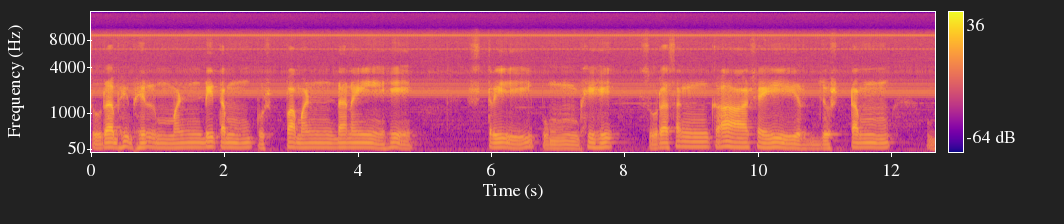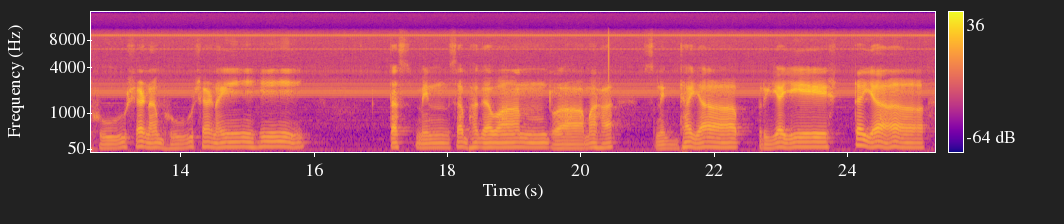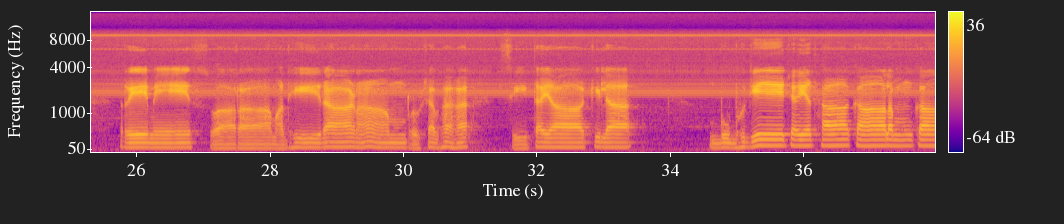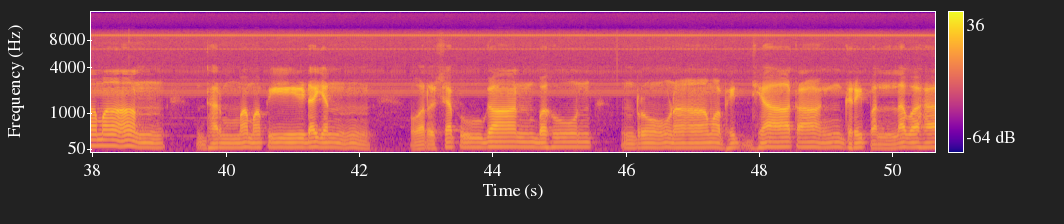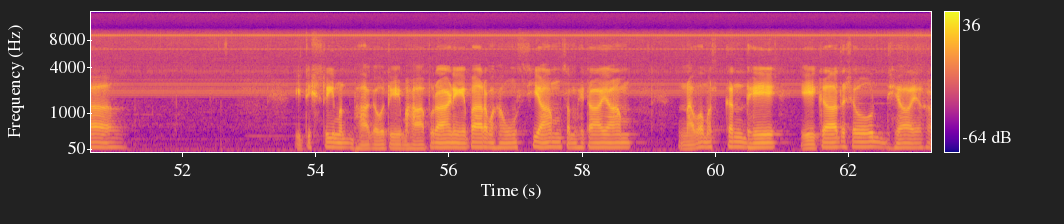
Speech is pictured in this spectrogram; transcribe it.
सुरभिभिर्मण्डितं पुष्पमण्डनैः स्त्रीपुंभिः सुरसङ्काशैर्जुष्टं भूषणभूषणैः तस्मिन् स भगवान् रामः स्निग्धया प्रिययेष्टया रेमे स्वारामधीराणां वृषभः सीतया किल। बुभुजे च यथा कालं कामान् धर्ममपीडयन्। वर्षपूगान् बहून् नृणामभिध्याताङ्घ्रिपल्लवः। इति श्रीमद्भागवते महापुराणे पारमहंस्यां संहितायां नवमस्कन्धे एकादशोऽध्यायः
